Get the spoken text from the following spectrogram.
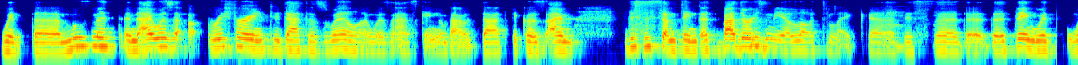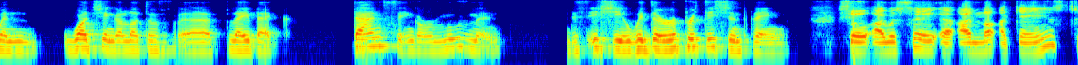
with the movement and I was uh, referring to that as well. I was asking about that because I'm this is something that bothers me a lot like uh, this the the thing with when watching a lot of playback dancing or movement this issue with the repetition thing? So I would say uh, I'm not against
